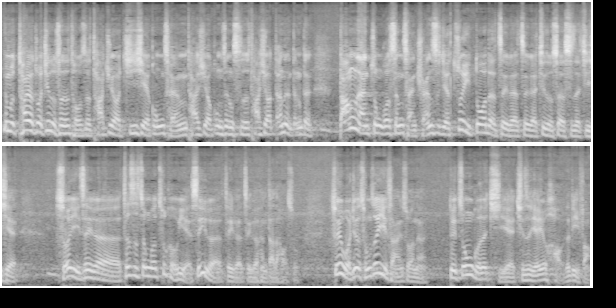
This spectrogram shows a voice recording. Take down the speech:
那么他要做基础设施投资，他就要机械工程，他需要工程师，他需要等等等等。当然，中国生产全世界最多的这个这个基础设施的机械，所以这个这是中国出口也是一个这个这个很大的好处。所以我觉得从这意义上来说呢。对中国的企业其实也有好的地方，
